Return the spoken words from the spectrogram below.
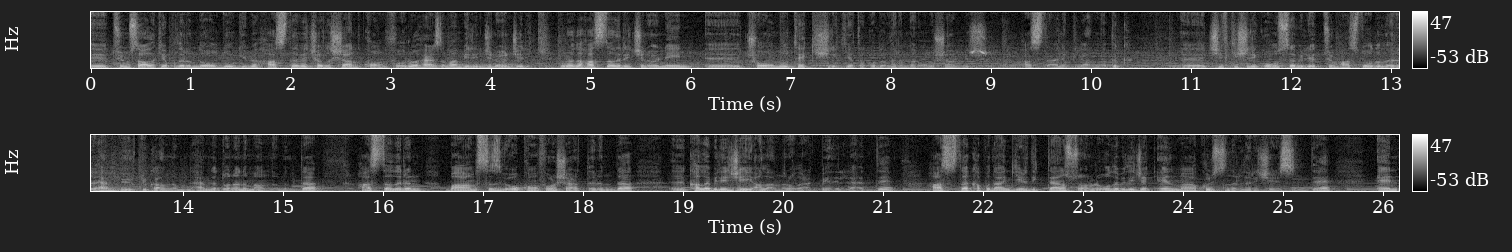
e, tüm sağlık yapılarında olduğu gibi hasta ve çalışan konforu her zaman birincil öncelik. Burada hastalar için örneğin e, çoğunluğu tek kişilik yatak odalarından oluşan bir hastane planladık. E, çift kişilik olsa bile tüm hasta odaları hem büyüklük anlamında hem de donanım anlamında hastaların bağımsız ve o konfor şartlarında e, kalabileceği alanlar olarak belirlendi. Hasta kapıdan girdikten sonra olabilecek en makul sınırlar içerisinde en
